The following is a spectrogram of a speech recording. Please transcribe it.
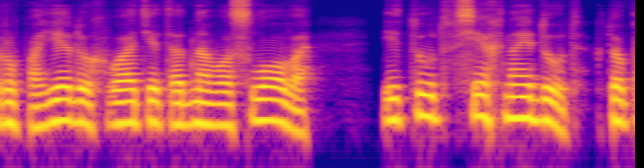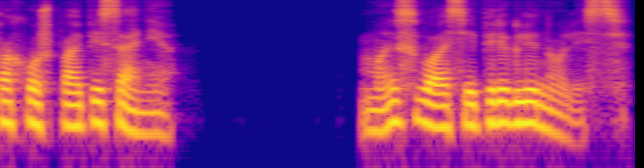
Трупоеду хватит одного слова, и тут всех найдут, кто похож по описанию. Мы с Васей переглянулись.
